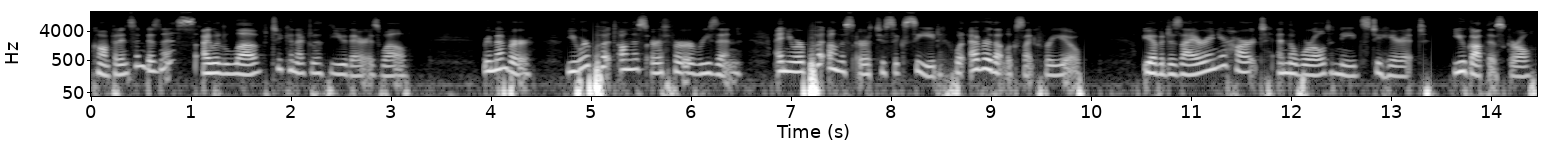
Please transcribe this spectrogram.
Confidence in Business. I would love to connect with you there as well. Remember, you were put on this earth for a reason, and you were put on this earth to succeed, whatever that looks like for you. You have a desire in your heart, and the world needs to hear it. You got this, girl.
